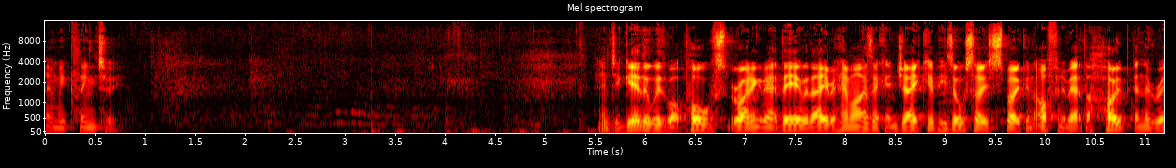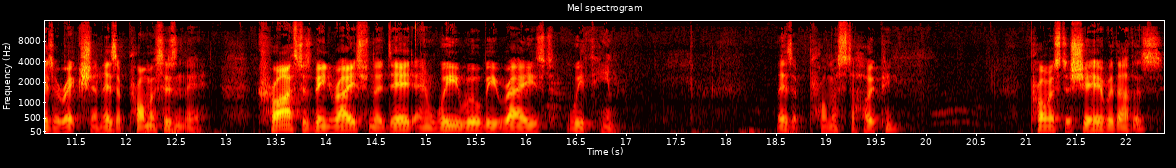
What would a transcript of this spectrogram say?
and we cling to. And together with what Paul's writing about there with Abraham, Isaac, and Jacob, he's also spoken often about the hope and the resurrection. There's a promise, isn't there? Christ has been raised from the dead, and we will be raised with him. There's a promise to hope in, promise to share with others.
